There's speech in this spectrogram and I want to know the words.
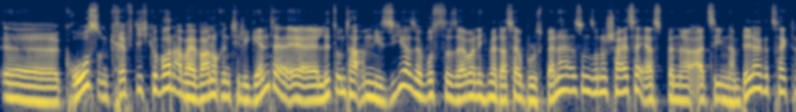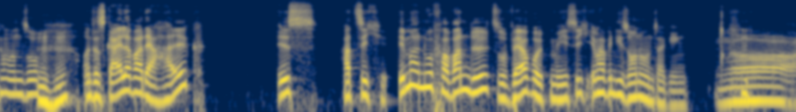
Äh, groß und kräftig geworden, aber er war noch intelligent. Er, er litt unter Amnesie, also er wusste selber nicht mehr, dass er Bruce Banner ist und so eine Scheiße. Erst wenn er, als sie ihm dann Bilder gezeigt haben und so. Und das Geile war, der Hulk ist, hat sich immer nur verwandelt, so Werwolf-mäßig, immer wenn die Sonne unterging. Oh,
